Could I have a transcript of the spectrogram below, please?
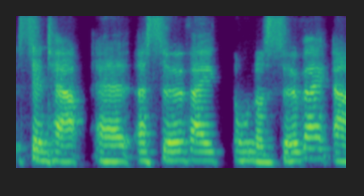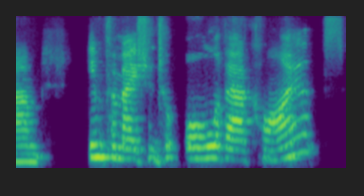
sent out a, a, survey, or not a survey, um, information to all of our clients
